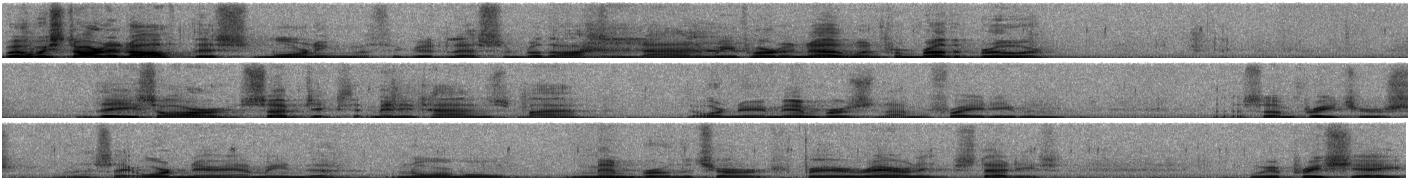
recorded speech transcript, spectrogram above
Well, we started off this morning with a good lesson, Brother Oxendine, and we've heard another one from Brother Brewer. These are subjects that many times by the ordinary members, and I'm afraid even uh, some preachers, when I say ordinary, I mean the normal member of the church, very rarely studies. We appreciate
